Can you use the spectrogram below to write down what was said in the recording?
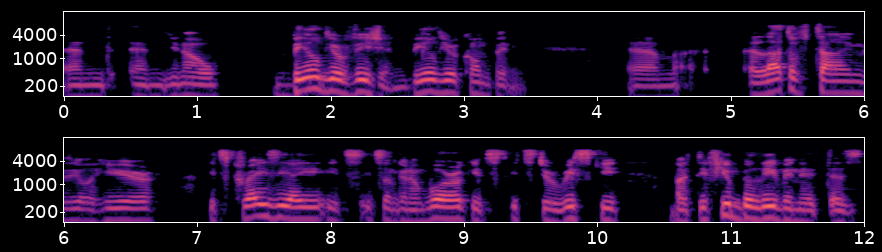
and and you know build your vision build your company um, a lot of times you'll hear it's crazy it's it's not going to work it's it's too risky. But if you believe in it as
